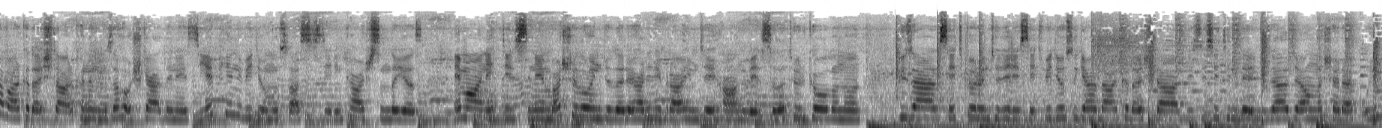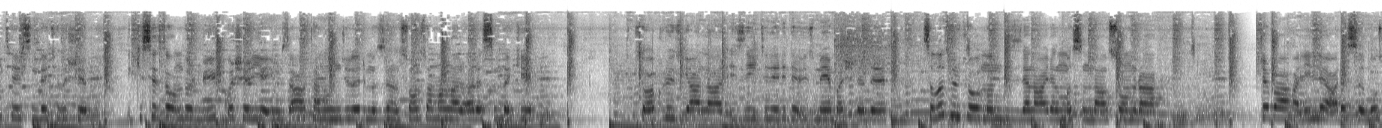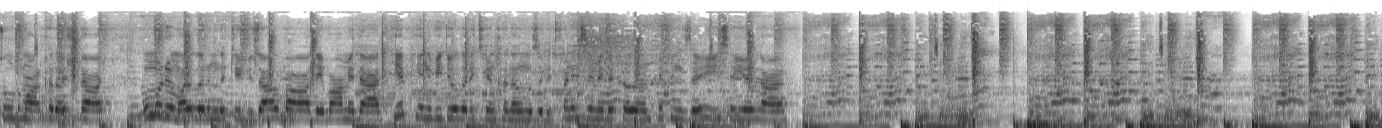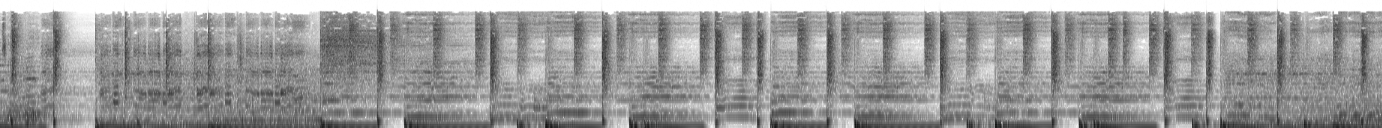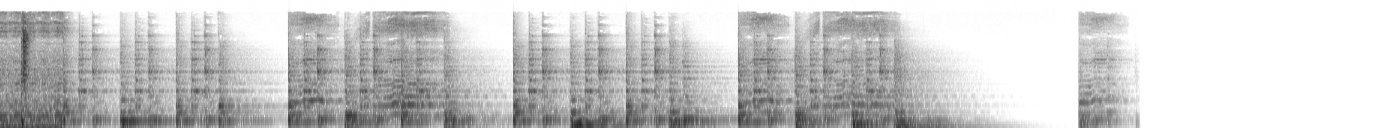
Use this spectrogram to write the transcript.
Merhaba arkadaşlar kanalımıza hoş geldiniz. Yepyeni videomuzda sizlerin karşısındayız. Emanet dizisinin başrol oyuncuları Halil İbrahim Ceyhan ve Sıla Türkoğlu'nun güzel set görüntüleri, set videosu geldi arkadaşlar. Dizi setinde güzelce anlaşarak uyum içerisinde çalışıp iki sezondur büyük başarıya imza atan oyuncularımızın son zamanlar arasındaki Soğuk rüzgarlar izleyicileri de üzmeye başladı. Sıla Türkoğlu'nun diziden ayrılmasından sonra acaba Halil'le arası bozuldu mu arkadaşlar? Umarım aralarındaki güzel bağ devam eder. Yepyeni videolar için kanalımızı lütfen izlemede kalın. Hepinize iyi seyirler.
